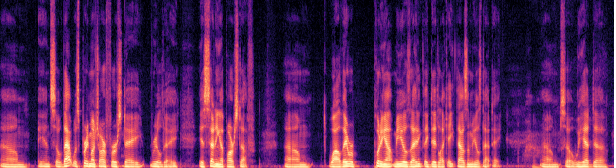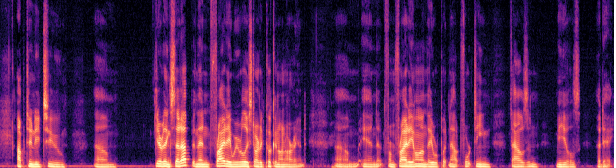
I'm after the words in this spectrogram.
Um, and so that was pretty much our first day, real day, is setting up our stuff. Um, while they were putting out meals, I think they did like 8,000 meals that day. Um, so we had uh, opportunity to um, get everything set up, and then Friday we really started cooking on our end. Um, and from Friday on, they were putting out 14,000 meals a day.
